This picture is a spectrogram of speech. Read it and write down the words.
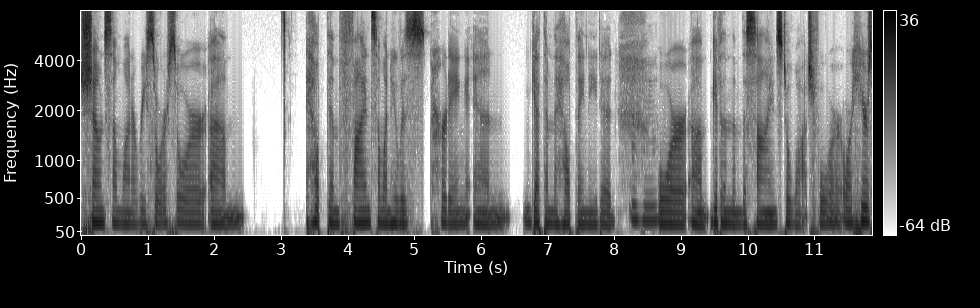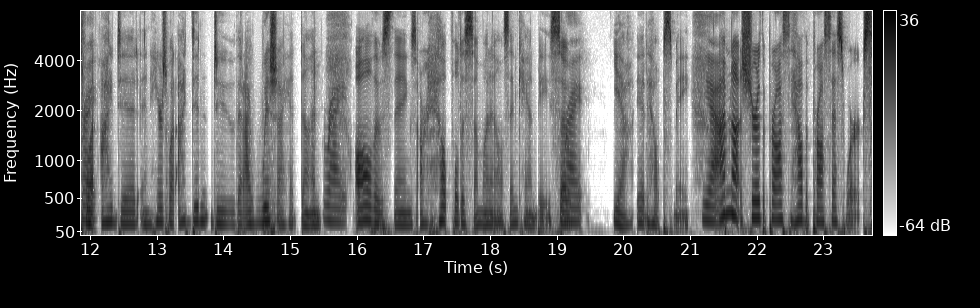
shown someone a resource or um, help them find someone who was hurting and get them the help they needed Mm-hmm. or um, give them the signs to watch for or here's Right. what i did and here's what i didn't do that i wish i had done Right. all those things are helpful to someone else and can be so right. yeah it helps me Yeah. i'm not sure the process how the process works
